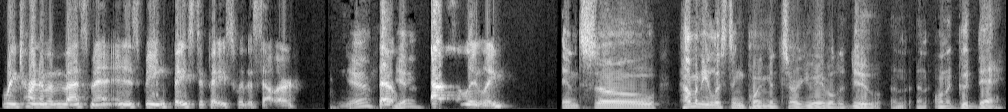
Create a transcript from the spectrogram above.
return of investment? And it's being face to face with a seller. Yeah. So- Yeah. Absolutely. And so, how many listing appointments are you able to do on, on a good day?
